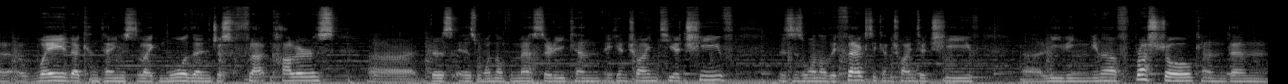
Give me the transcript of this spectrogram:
a way that contains like more than just flat colors. Uh, this is one of the methods you can you can try to achieve. This is one of the effects you can try to achieve, uh, leaving enough brushstroke and then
